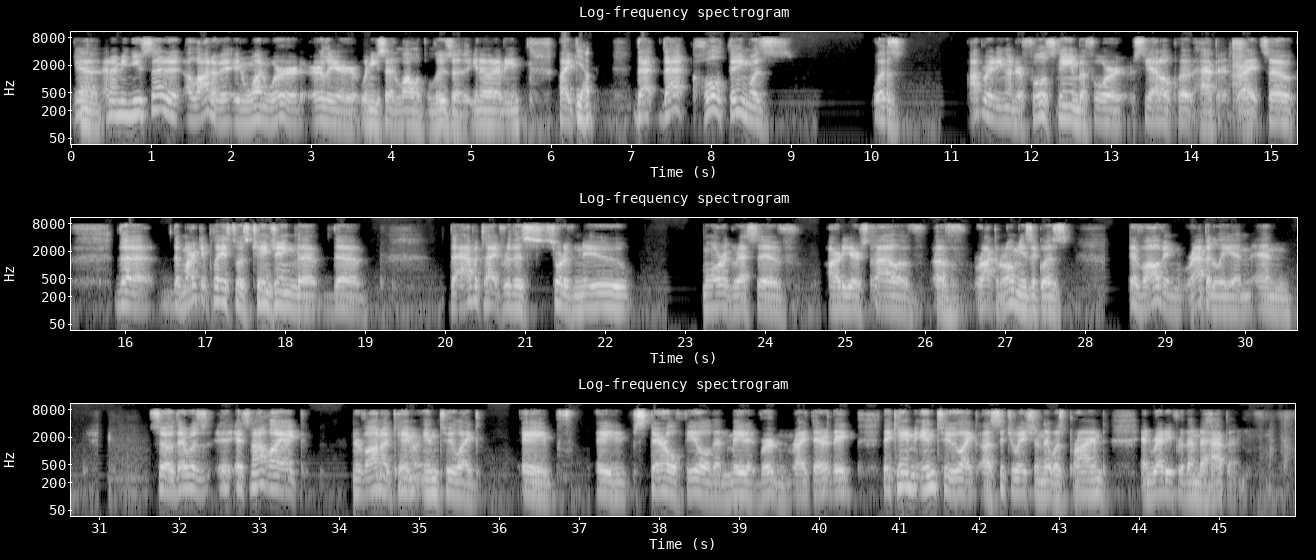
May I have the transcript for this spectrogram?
Yeah, and I mean, you said it a lot of it in one word earlier when you said Lollapalooza. You know what I mean? Like, yep. that that whole thing was was operating under full steam before Seattle quote happened, right? So the the marketplace was changing the the the appetite for this sort of new more aggressive artier style of of rock and roll music was evolving rapidly and and so there was it's not like nirvana came into like a a sterile field and made it verdant right? There they they came into like a situation that was primed and ready for them to happen.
